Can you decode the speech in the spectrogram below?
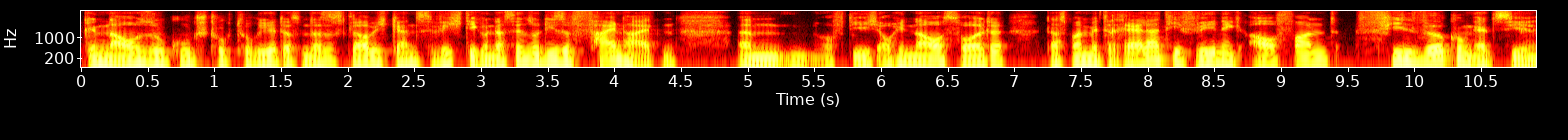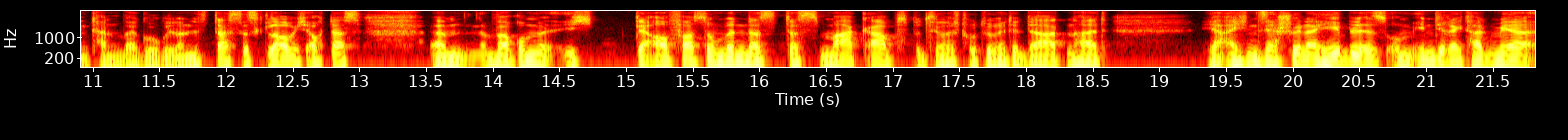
genauso gut strukturiert ist. Und das ist, glaube ich, ganz wichtig. Und das sind so diese Feinheiten, ähm, auf die ich auch hinaus wollte, dass man mit relativ wenig Aufwand viel Wirkung erzielen kann bei Google. Und das ist, glaube ich, auch das, ähm, warum ich der Auffassung bin, dass, dass Markups beziehungsweise strukturierte Daten halt ja eigentlich ein sehr schöner Hebel ist, um indirekt halt mehr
